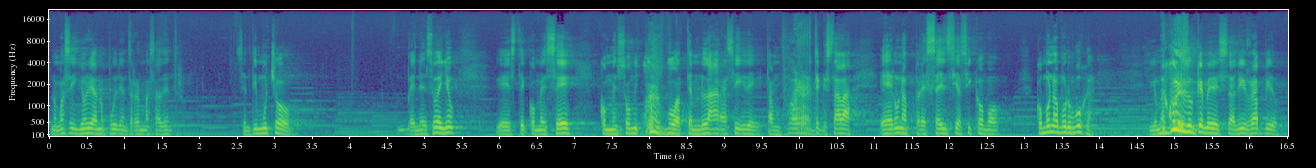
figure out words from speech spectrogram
Nomás yo ya no pude entrar más adentro. Sentí mucho en el sueño. Este, comencé, comenzó mi cuerpo a temblar así de tan fuerte que estaba. Era una presencia así como, como una burbuja. Y yo me acuerdo que me salí rápido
